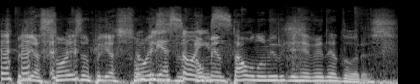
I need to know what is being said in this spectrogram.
Ampliações, ampliações, Ampliações. aumentar o número de revendedoras.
